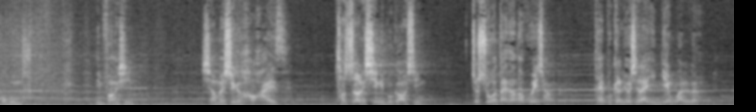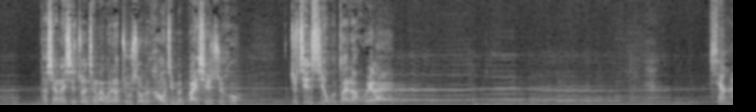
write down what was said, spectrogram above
郭伯母，您放心，香妹是个好孩子，她知道你心里不高兴，就是我带她到会场，她也不肯留下来营业玩乐。她向那些专程来为她祝寿的豪杰们拜谢之后，就坚持要我带她回来。香儿，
